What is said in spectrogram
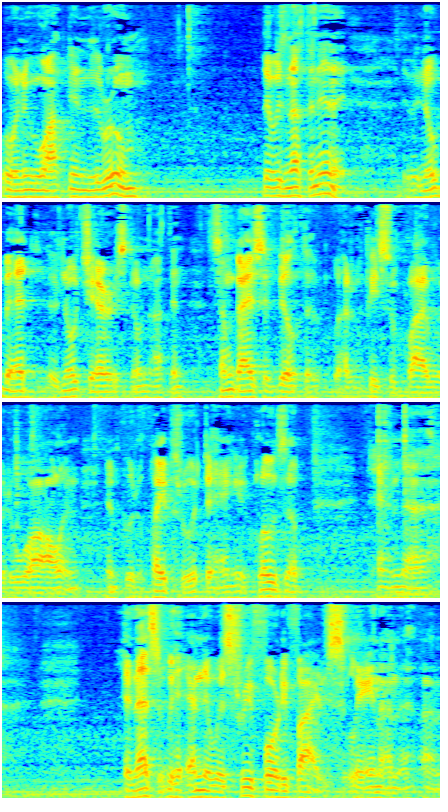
But when we walked into the room, there was nothing in it. There was no bed, there was no chairs, no nothing. Some guys had built a, out of a piece of plywood a wall and, and put a pipe through it to hang your clothes up. And uh, and that's we, and there was 345s laying on a, on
